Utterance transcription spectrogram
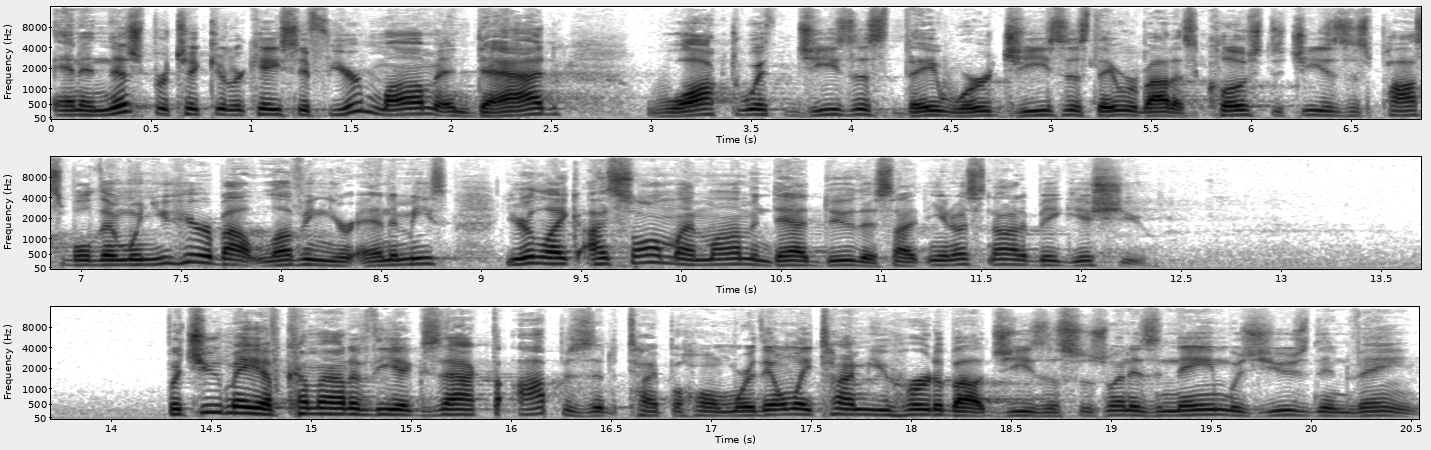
And in this particular case, if your mom and dad walked with Jesus, they were Jesus, they were about as close to Jesus as possible, then when you hear about loving your enemies, you're like, I saw my mom and dad do this. I, you know, it's not a big issue. But you may have come out of the exact opposite type of home where the only time you heard about Jesus was when his name was used in vain.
